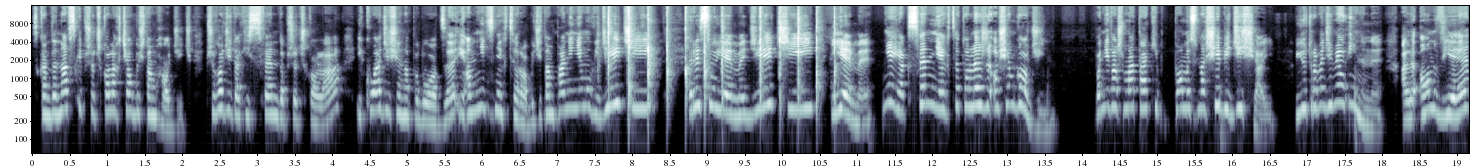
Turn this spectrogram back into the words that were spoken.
Skandynawskie przedszkola chciałbyś tam chodzić. Przychodzi taki Sven do przedszkola i kładzie się na podłodze i on nic nie chce robić. I tam pani nie mówi, dzieci, rysujemy, dzieci, jemy. Nie, jak Sven nie chce, to leży 8 godzin. Ponieważ ma taki pomysł na siebie dzisiaj. Jutro będzie miał inny, ale on wie,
